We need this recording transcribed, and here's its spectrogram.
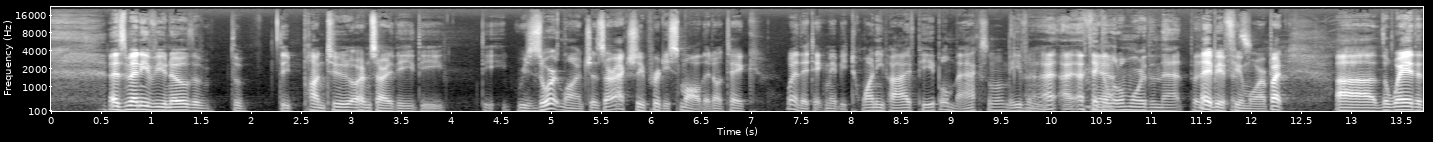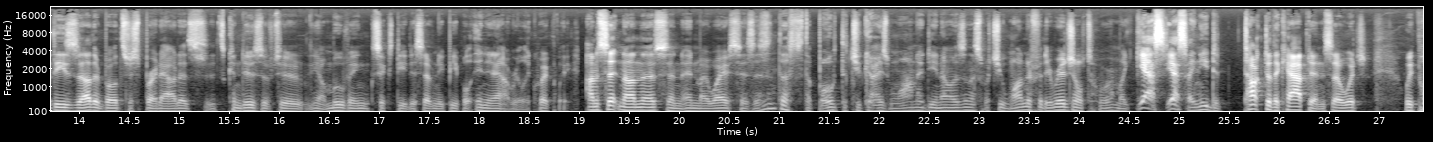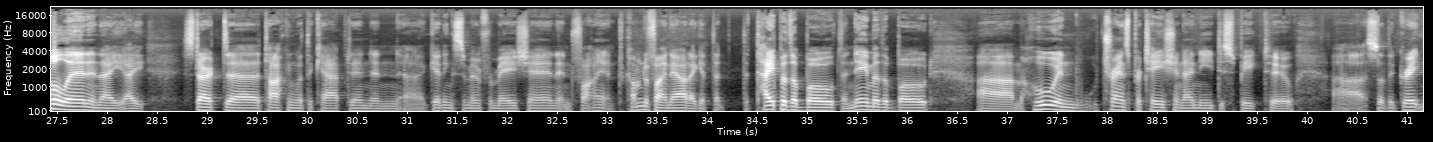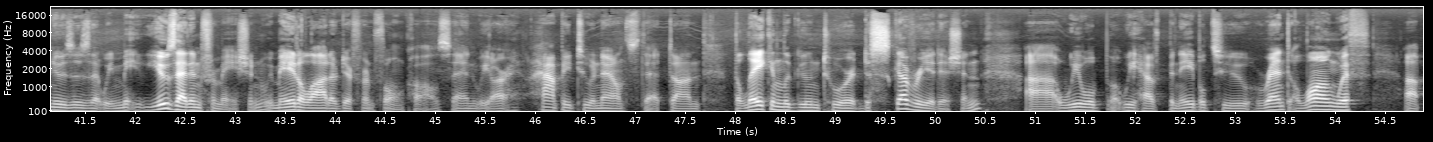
as many of you know, the the the pontoon or I'm sorry, the the the resort launches are actually pretty small. They don't take what they take maybe 25 people maximum, even I, I- I think Yeah. a little more than that, but maybe a few more. But uh, the way that these other boats are spread out is it's conducive to you know moving 60 to 70 people in and out really quickly. I'm sitting on this, and, and my wife says, "Isn't this the boat that you guys wanted? You know, isn't this what you wanted for the original tour?" I'm like, "Yes, yes, I need to talk to the captain." So which we pull in, and I. I Start uh, talking with the captain and uh, getting some information, and find come to find out, I get the, the type of the boat, the name of the boat, um, who in transportation I need to speak to. Uh, so the great news is that we ma- use that information. We made a lot of different phone calls, and we are happy to announce that on the Lake and Lagoon Tour Discovery Edition, uh, we will we have been able to rent along with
